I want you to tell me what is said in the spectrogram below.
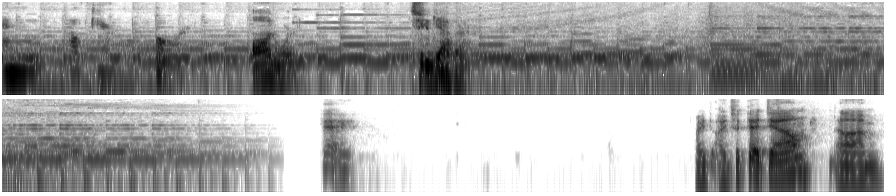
and move healthcare forward. Onward, together. together. Okay. I, I took that down. Um,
